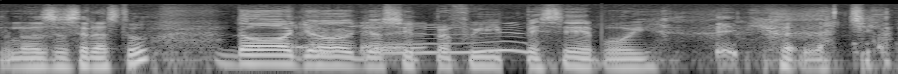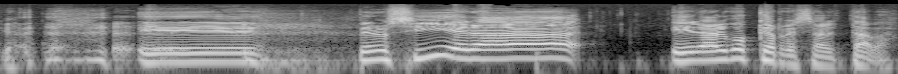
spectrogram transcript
¿Uno de esos eras tú? no, yo, yo siempre fui PC boy. Hijo de la chica. Eh, pero sí, era, era algo que resaltaba.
